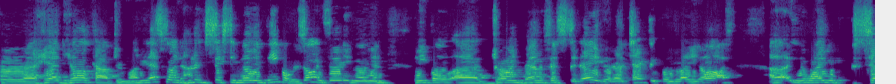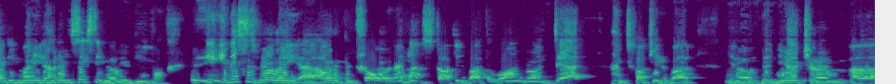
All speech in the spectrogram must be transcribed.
per uh, head helicopter money that's going to 160 million people. There's only 30 million people uh, drawing benefits today that are technically laid off. Uh, why are you sending money to 160 million people? This is really uh, out of control. And I'm not just talking about the long run debt. I'm talking about you know the near term uh,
